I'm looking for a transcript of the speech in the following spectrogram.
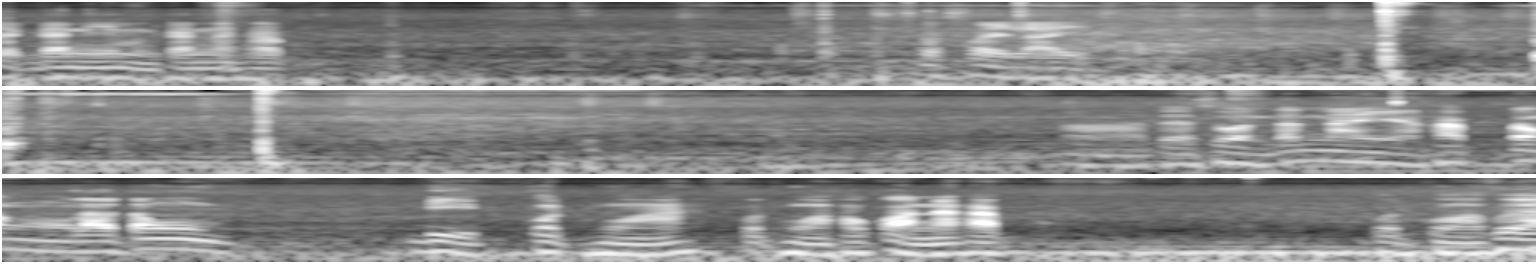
จากด้านนี้เหมือนกันนะครับค่อยๆไล่อ่าแต่ส่วนด้านในอะครับ ต้องเราต้องบีบกดหัวกดหัวเขาก่อนนะครับ กดหัวเพื่อ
